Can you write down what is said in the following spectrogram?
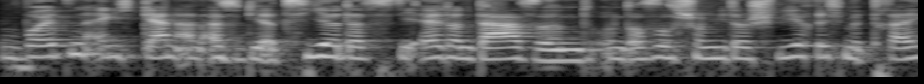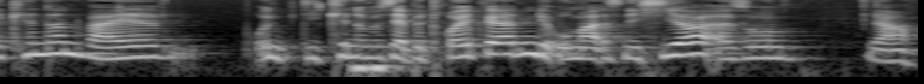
wollten eigentlich gerne, also die Erzieher, dass die Eltern da sind. Und das ist schon wieder schwierig mit drei Kindern, weil, und die Kinder müssen ja betreut werden, die Oma ist nicht hier, also ja.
